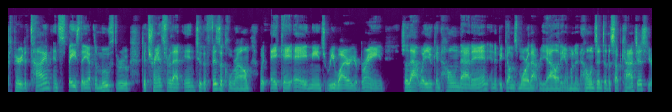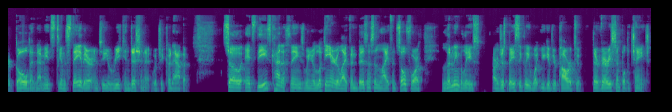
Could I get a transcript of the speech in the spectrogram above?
period of time and space that you have to move through to transfer that into the physical realm, which AKA means rewire your brain. So that way you can hone that in and it becomes more of that reality. And when it hones into the subconscious, you're golden. That means it's going to stay there until you recondition it, which it could happen. So it's these kind of things when you're looking at your life and business and life and so forth, limiting beliefs are just basically what you give your power to. They're very simple to change.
